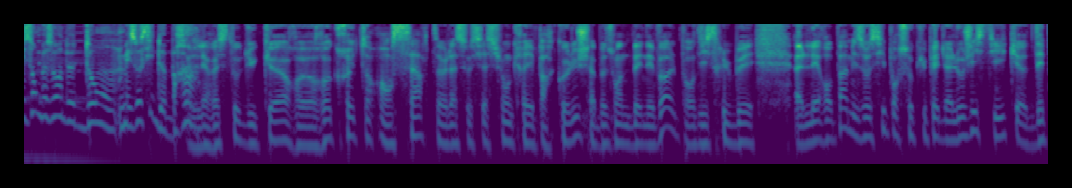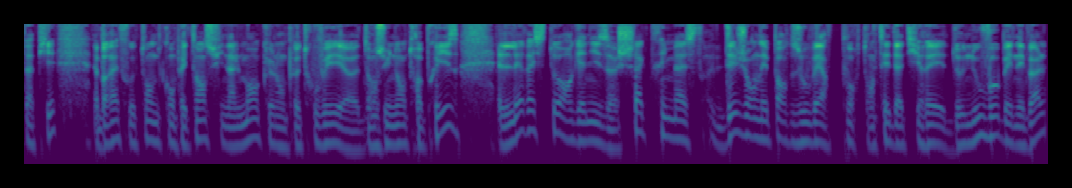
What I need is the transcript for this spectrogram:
Ils ont besoin de dons, mais aussi de bras. Les Restos du Cœur euh, recrutent en Sarthe. L'association créée par Coluche a besoin de bénévoles pour distribuer euh, les repas, mais aussi pour s'occuper de la logistique, euh, des papiers. Bref, autant de compétences finalement que l'on peut trouver dans une entreprise. Les restos organisent chaque trimestre des journées portes ouvertes pour tenter d'attirer de nouveaux bénévoles.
